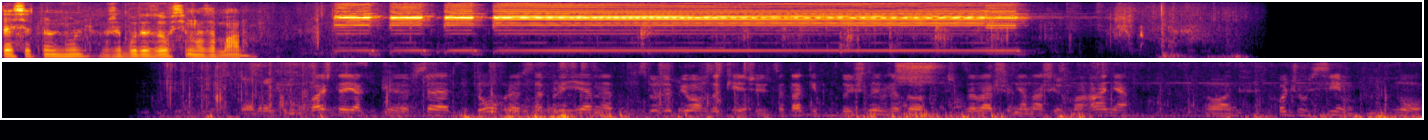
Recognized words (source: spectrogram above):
10.00 вже буде зовсім незабаром. Бачите, як е, все добре, все приємне, дуже бігом закінчується. Так і дійшли вже до завершення наші змагання. От. Хочу всім, ну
